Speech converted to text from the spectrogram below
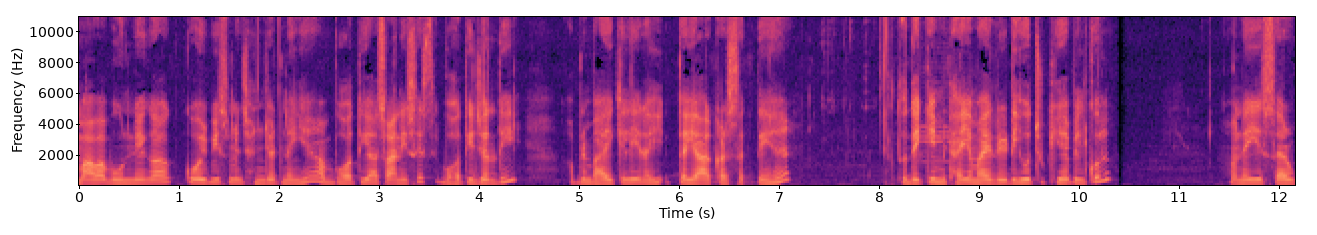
मावा भूनने का कोई भी इसमें झंझट नहीं है। आप बहुत ही आसानी से इसे बहुत ही जल्दी अपने भाई के लिए तैयार कर सकते हैं। तो देखिए, मिठाई हमारी रेडी हो चुकी है बिल्कुल। हमने ये सर्व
